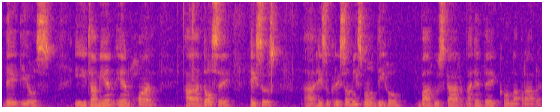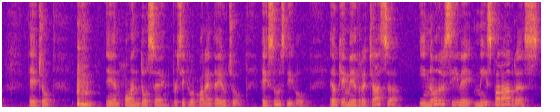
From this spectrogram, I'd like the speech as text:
de Dios. Y también en Juan 12, Jesús, Jesucristo mismo dijo, va a buscar la gente con la palabra. De hecho, en Juan 12, versículo 48, Jesús dijo, el que me rechaza y no recibe mis palabras,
